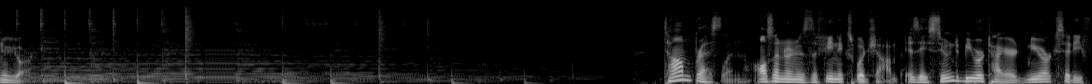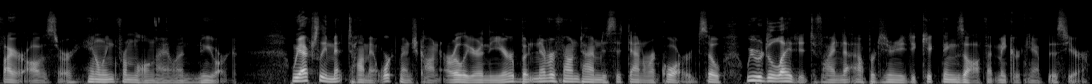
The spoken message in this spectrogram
New York. Tom Breslin, also known as the Phoenix Woodshop, is a soon to be retired New York City fire officer hailing from Long Island, New York. We actually met Tom at WorkbenchCon earlier in the year, but never found time to sit down and record, so we were delighted to find that opportunity to kick things off at Maker Camp this year.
